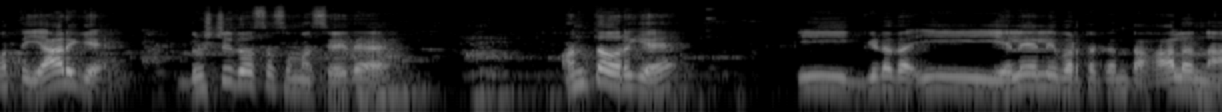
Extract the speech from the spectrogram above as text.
ಮತ್ತು ಯಾರಿಗೆ ದೃಷ್ಟಿದೋಷ ಸಮಸ್ಯೆ ಇದೆ, ಅಂಥವ್ರಿಗೆ ಈ ಗಿಡದ ಈ ಎಲೆಯಲ್ಲಿ ಬರ್ತಕ್ಕಂಥ ಹಾಲನ್ನು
